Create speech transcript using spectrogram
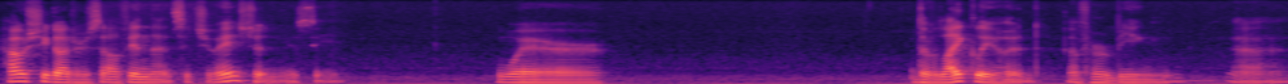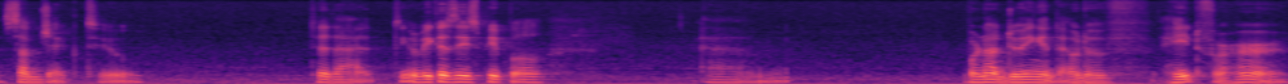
how she got herself in that situation, you see, where the likelihood of her being uh, subject to to that, you know, because these people um, were not doing it out of hate for her.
